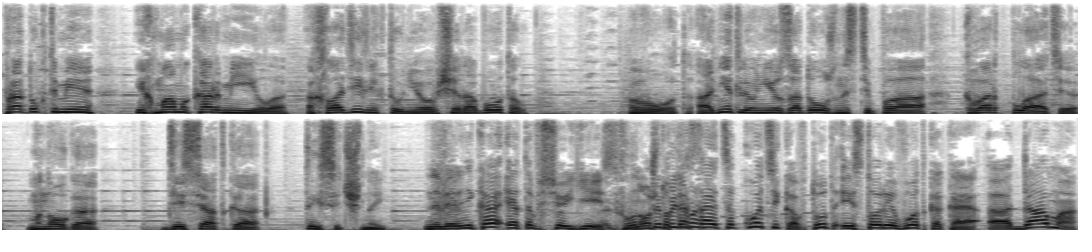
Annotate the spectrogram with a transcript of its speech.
продуктами их мама кормила? А холодильник-то у нее вообще работал? Вот. А нет ли у нее задолженности по квартплате много десятка тысячной? Наверняка это все есть. Вот Но что понимаешь? касается котиков, тут история вот какая. Э, дама,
